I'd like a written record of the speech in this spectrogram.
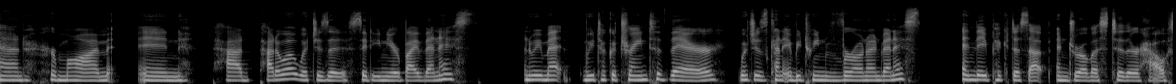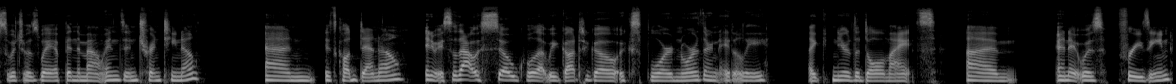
and her mom in Pad- Padua, which is a city nearby Venice. And we met, we took a train to there, which is kind of in between Verona and Venice and they picked us up and drove us to their house, which was way up in the mountains in Trentino. And it's called Deno. Anyway, so that was so cool that we got to go explore northern Italy, like near the Dolomites. Um, and it was freezing.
